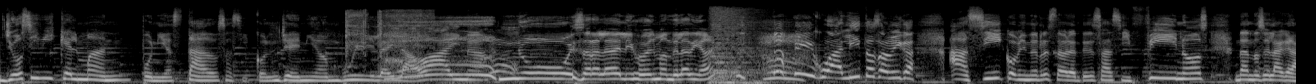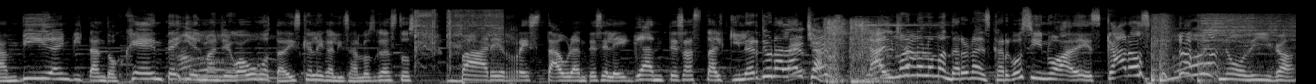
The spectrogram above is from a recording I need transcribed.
Yo sí vi que el man ponía estados así con Jenny Ambuila y la vaina. No, ¿esa era la del hijo del man de la Diana? Igualitos, amiga. Así, comiendo en restaurantes así finos, dándose la gran vida, invitando gente. Y el man llegó a Bogotá, dice que a legalizar los gastos. Bares, restaurantes elegantes, hasta alquiler de una lancha. Al man no lo mandaron a descargo, sino a descaros. no diga.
